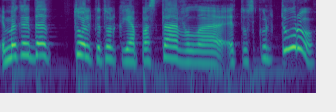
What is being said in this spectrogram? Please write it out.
И мы когда только-только я поставила эту скульптуру,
